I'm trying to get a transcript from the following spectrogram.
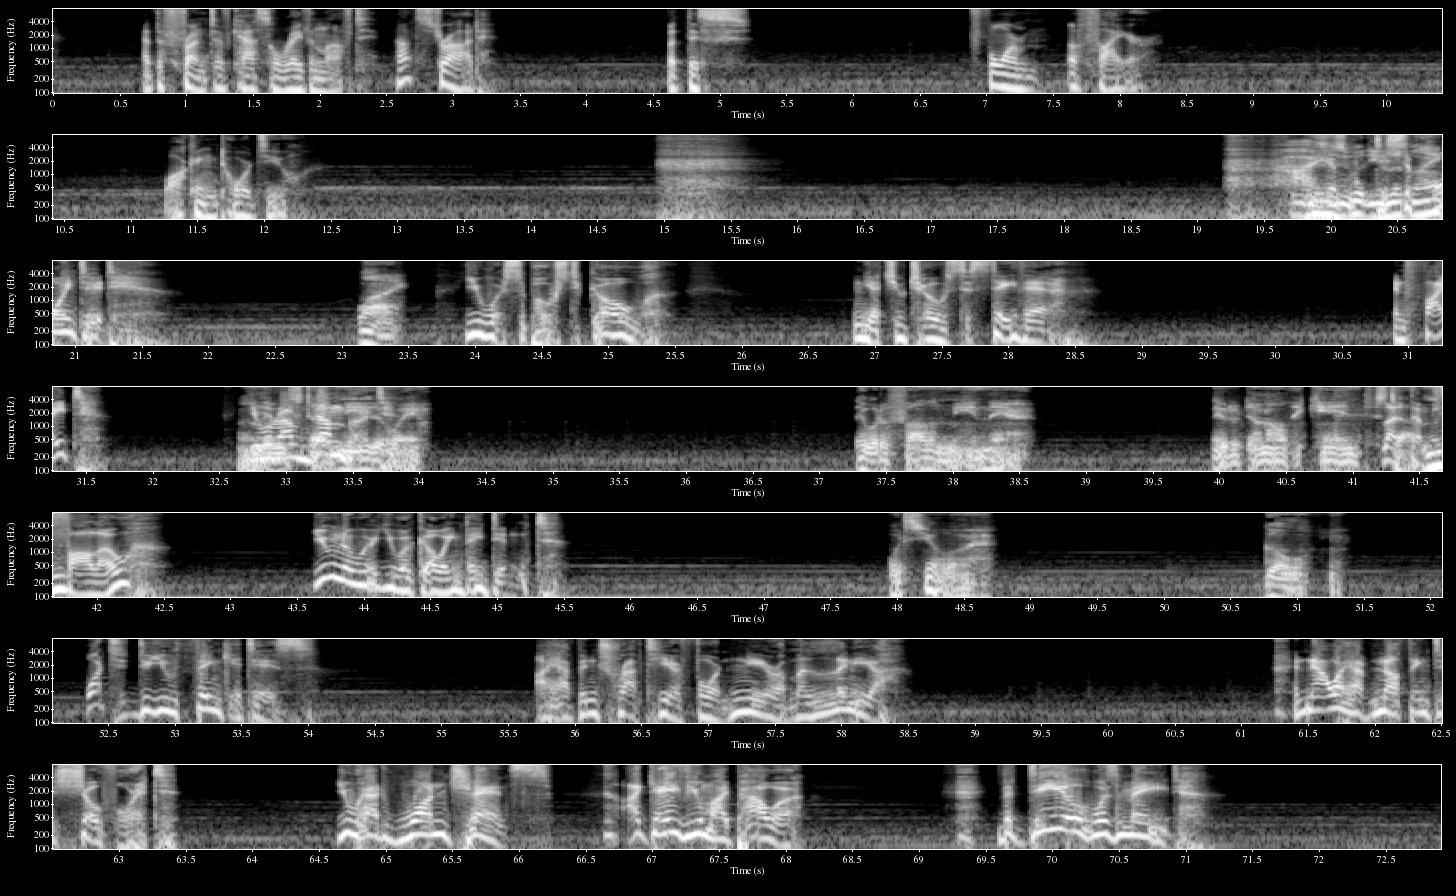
at the front of Castle Ravenloft, not Strahd, but this form of fire walking towards you. I am look like? disappointed. Why? You were supposed to go, and yet you chose to stay there and fight. Well, You were would stop me outnumbered. Either way. They would have followed me in there. They would have done all they can to Let stop them me. follow. You know where you were going, they didn't. What's your goal? What do you think it is? I have been trapped here for near a millennia. And now I have nothing to show for it. You had one chance. I gave you my power. The deal was made.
